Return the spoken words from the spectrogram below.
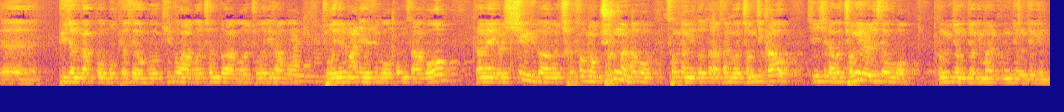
에, 비전 갖고 목표 세우고 기도하고 전도하고 좋은 일하고. 좋은 일 많이 해주고 봉사하고 그 다음에 열심히 기도하고 처- 성령 충만하고 성령님도 따라 살고 정직하고 진실하고 정의를 세우고 긍정적인 말 긍정적인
